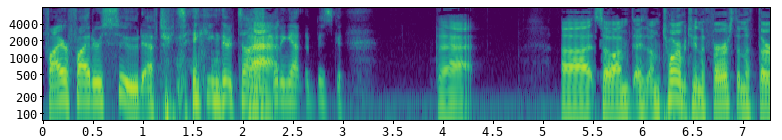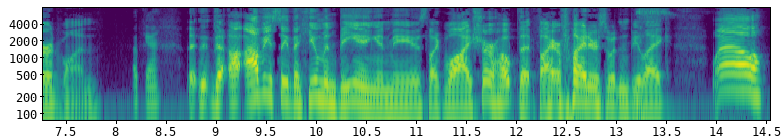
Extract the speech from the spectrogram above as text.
Firefighters sued after taking their time That. putting out Nabisco. That. Uh, so I'm I'm torn between the first and the third one. Okay. The, the, uh, obviously, the human being in me is like, well, I sure hope that firefighters wouldn't be like, well,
